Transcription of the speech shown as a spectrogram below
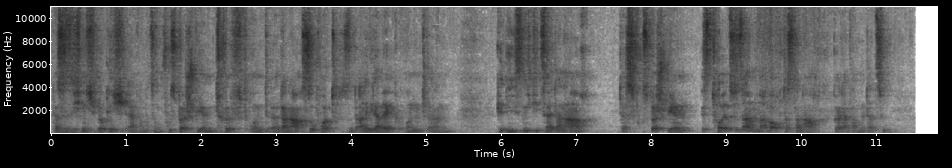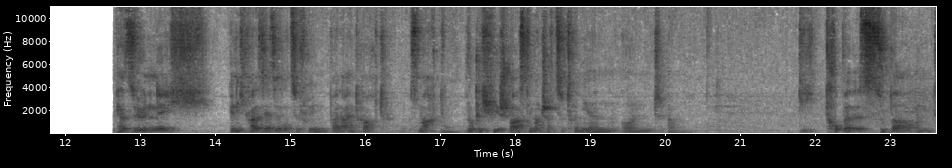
dass sie sich nicht wirklich einfach mit so einem Fußballspielen trifft und äh, danach sofort sind alle wieder weg und ähm, genießt nicht die Zeit danach. Das Fußballspielen ist toll zusammen, aber auch das danach gehört einfach mit dazu. Persönlich bin ich gerade sehr, sehr, sehr zufrieden bei der Eintracht. Es macht wirklich viel Spaß, die Mannschaft zu trainieren und ähm, die Truppe ist super und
